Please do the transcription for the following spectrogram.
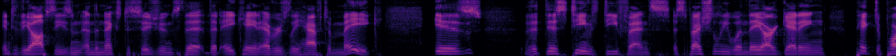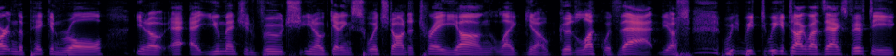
into the offseason and the next decisions that that AK and Eversley have to make is that this team's defense, especially when they are getting picked apart in the pick and roll, you know, a, a, you mentioned Vooch, you know, getting switched on to Trae Young. Like, you know, good luck with that. You know, we, we, we could talk about Zach's 50.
